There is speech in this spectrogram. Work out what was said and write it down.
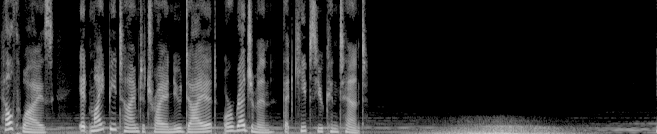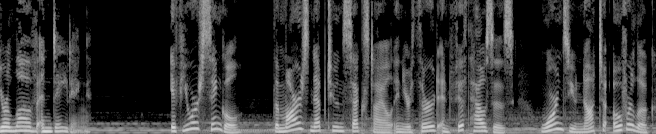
Health wise, it might be time to try a new diet or regimen that keeps you content. Your love and dating. If you are single, the Mars Neptune sextile in your third and fifth houses warns you not to overlook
